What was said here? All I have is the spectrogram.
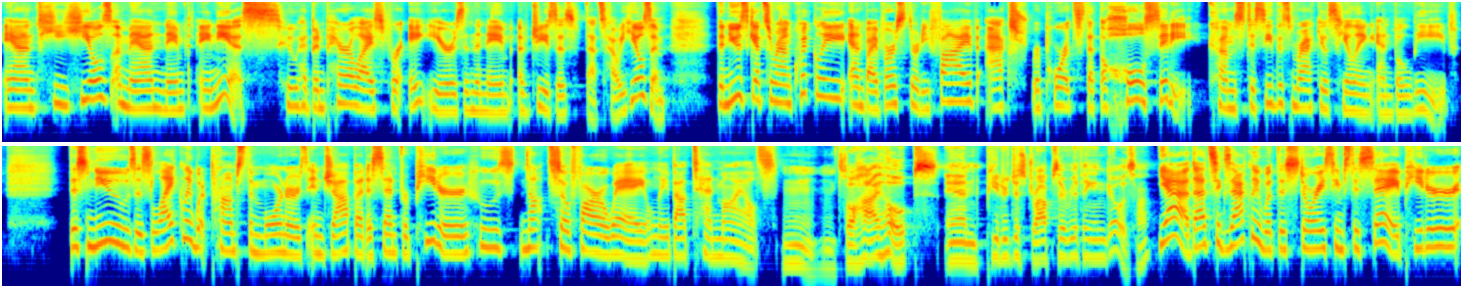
and he heals a man named Aeneas who had been paralyzed for eight years in the name of Jesus. That's how he heals him. The news gets around quickly, and by verse 35, Acts reports that the whole city comes to see this miraculous healing and believe. This news is likely what prompts the mourners in Joppa to send for Peter, who's not so far away, only about 10 miles. Mm-hmm. So high hopes, and Peter just drops everything and goes, huh? Yeah, that's exactly what this story seems to say. Peter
